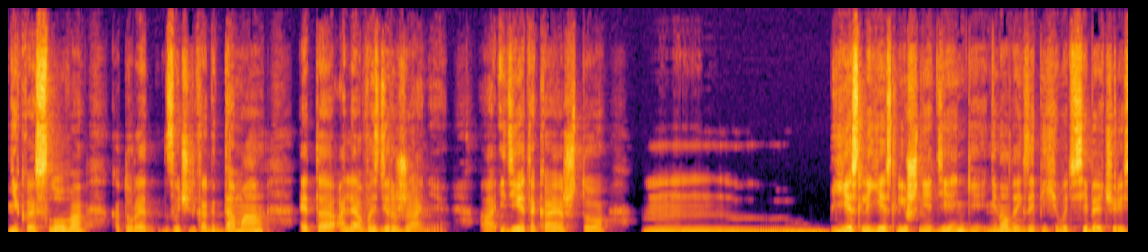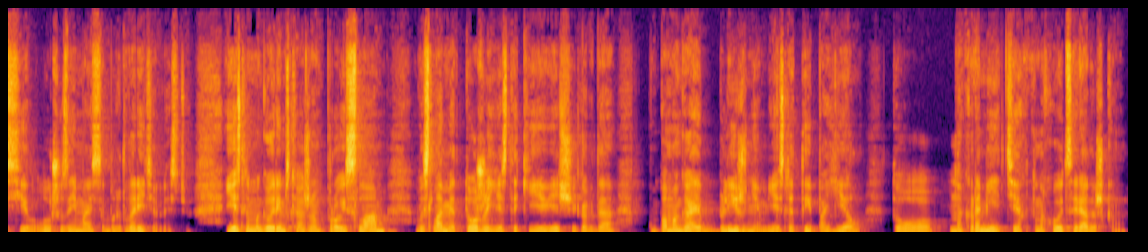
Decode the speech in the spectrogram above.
некое слово, которое звучит как «дома», это а воздержание. Идея такая, что если есть лишние деньги, не надо их запихивать в себя через силу, лучше занимайся благотворительностью. Если мы говорим, скажем, про ислам, в исламе тоже есть такие вещи, когда помогай ближним, если ты поел, то накорми тех, кто находится рядышком.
